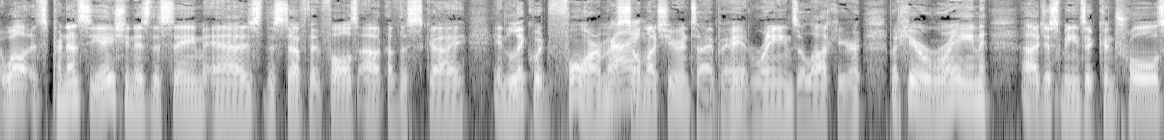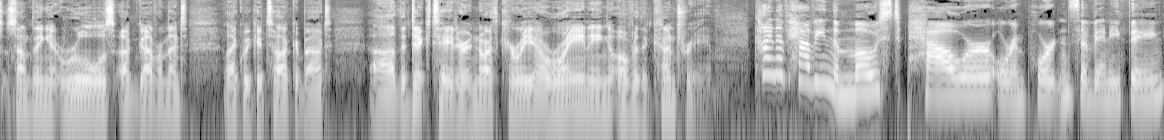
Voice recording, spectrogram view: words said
well, its pronunciation is the same as the stuff that falls out of the sky in liquid form. Right. So much here in Taipei. It rains a lot here. But here, rain uh, just means it controls something, it rules a government. Like we could talk about uh, the dictator in North Korea reigning over the country kind of having the most power or importance of anything.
